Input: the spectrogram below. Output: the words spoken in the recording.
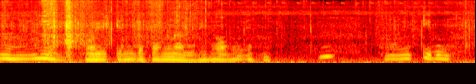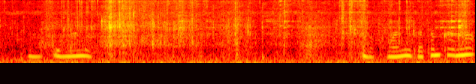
อืมหอยกินกระฟองนั่นพี่น้องเอ้ยหอยกิน กินมันเลยดอกไม้ นี่ก็สำคัญเนาะ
